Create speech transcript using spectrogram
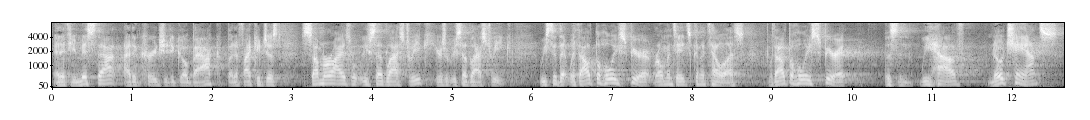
And if you missed that, I'd encourage you to go back. But if I could just summarize what we said last week, here's what we said last week. We said that without the Holy Spirit, Romans 8 is going to tell us, without the Holy Spirit, listen, we have no chance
